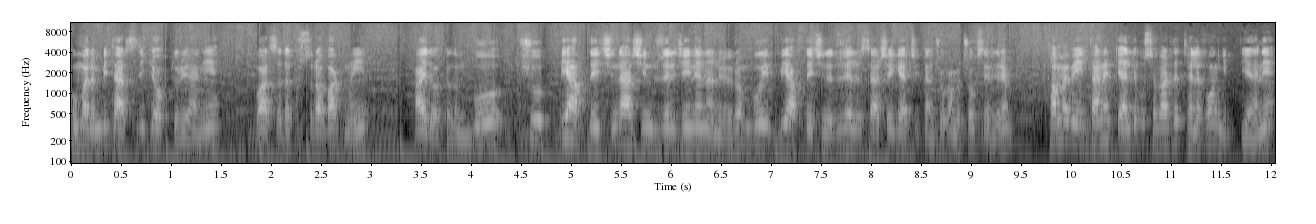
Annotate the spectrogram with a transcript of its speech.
Umarım bir terslik yoktur yani. Varsa da kusura bakmayın. Haydi bakalım. Bu şu bir hafta içinde her şeyin düzeleceğine inanıyorum. Bu bir hafta içinde düzelirse her şey gerçekten çok ama çok sevinirim. Tam eve internet geldi. Bu sefer de telefon gitti yani.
